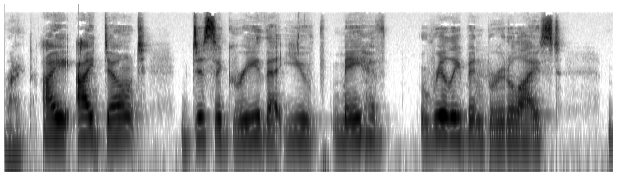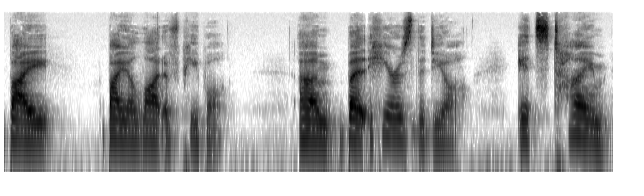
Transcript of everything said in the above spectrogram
Right. I I don't disagree that you may have really been brutalized by by a lot of people. Um, but here's the deal: it's time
